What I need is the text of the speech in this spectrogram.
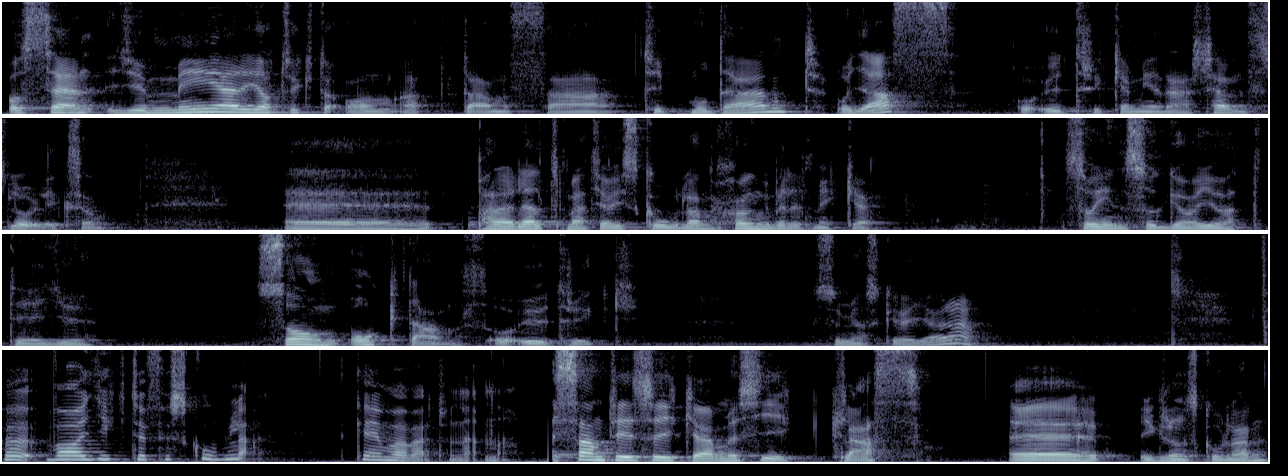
och sen ju mer jag tyckte om att dansa typ modernt och jazz och uttrycka mera känslor liksom. Eh, parallellt med att jag i skolan sjöng väldigt mycket så insåg jag ju att det är ju sång och dans och uttryck som jag ska göra. För vad gick du för skola? Kan ju vara värt att nämna. Samtidigt så gick jag musikklass eh, i grundskolan.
